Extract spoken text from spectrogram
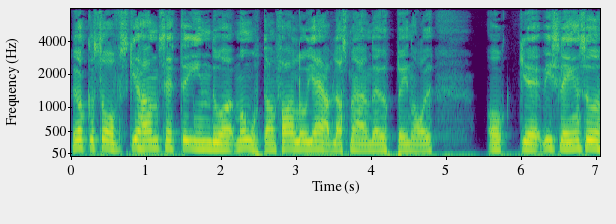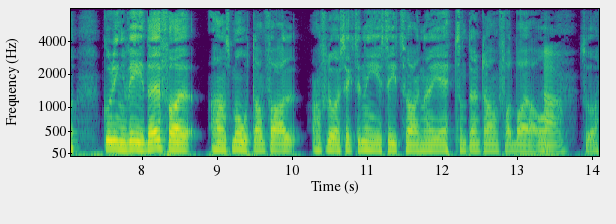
Rokosovski han sätter in då motanfall och jävlas med dem där uppe i norr. Och eh, visserligen så går det ingen vidare för hans motanfall. Han förlorar 69 stridsvagnar i ett sånt där anfall bara. Och ja. så.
